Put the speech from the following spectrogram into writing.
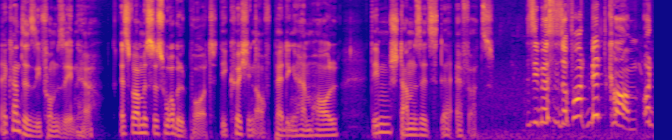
Er kannte sie vom Sehen her. Es war Mrs. Wobbleport, die Köchin auf Paddingham Hall, dem Stammsitz der Efforts. Sie müssen sofort mitkommen und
